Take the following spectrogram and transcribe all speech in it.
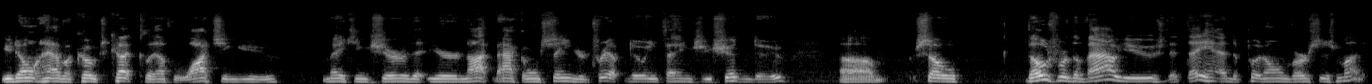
You don't have a Coach Cutcliffe watching you, making sure that you're not back on senior trip doing things you shouldn't do. Um, so those were the values that they had to put on versus money.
